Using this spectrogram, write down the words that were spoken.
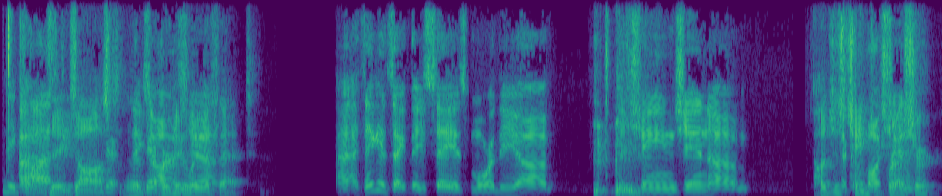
The exhaust. the exhaust, The the exhaust, Bernoulli yeah. effect. I I think it's like they say it's more the uh, the change in um, I'll just The change the combustion. pressure.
